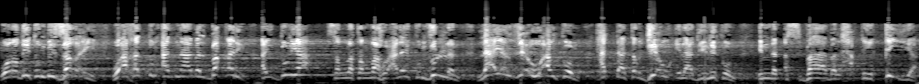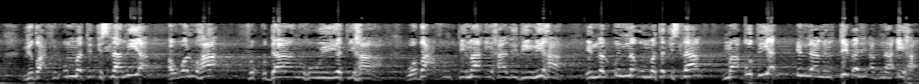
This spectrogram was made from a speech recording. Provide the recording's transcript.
ورضيتم بالزرع وأخذتم أذناب البقر أي الدنيا سلط الله عليكم ذلا. لا ينزعه عنكم حتى ترجعوا إلى دينكم. إن الأسباب الحقيقية لضعف الأمة الإسلامية أولها فقدان هويتها وضعف انتمائها لدينها. إن, إن أمة الإسلام ما أتيت إلا من قبل أبنائها.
